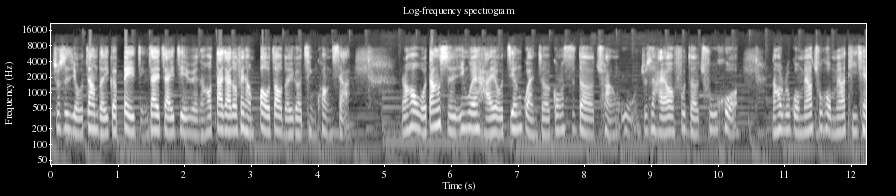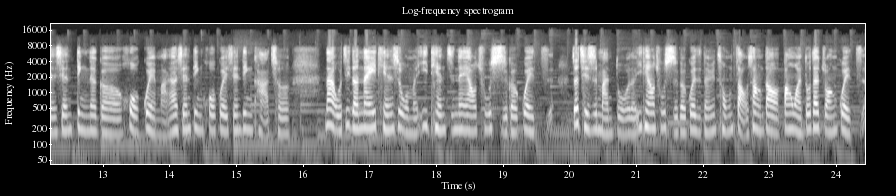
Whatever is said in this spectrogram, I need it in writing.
就是有这样的一个背景，在斋戒院，然后大家都非常暴躁的一个情况下。然后我当时因为还有监管着公司的船务，就是还要负责出货。然后如果我们要出货，我们要提前先订那个货柜嘛，要先订货柜，先订卡车。那我记得那一天是我们一天之内要出十个柜子，这其实蛮多的，一天要出十个柜子，等于从早上到傍晚都在装柜子，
